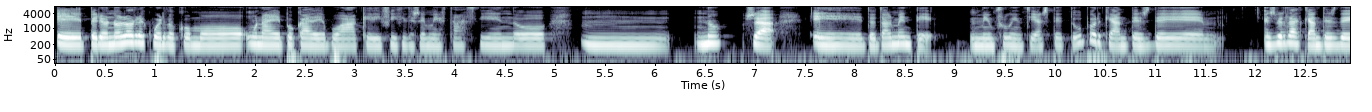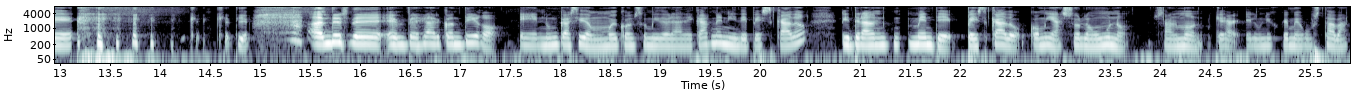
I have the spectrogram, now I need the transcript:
eh, pero no lo recuerdo como una época de, ¡buah, qué difícil se me está haciendo! mm, no, o sea, eh, totalmente me influenciaste tú porque antes de... Es verdad que antes de... qué tío. Antes de empezar contigo, eh, nunca he sido muy consumidora de carne ni de pescado. Literalmente, pescado comía solo uno, salmón, que era el único que me gustaba,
